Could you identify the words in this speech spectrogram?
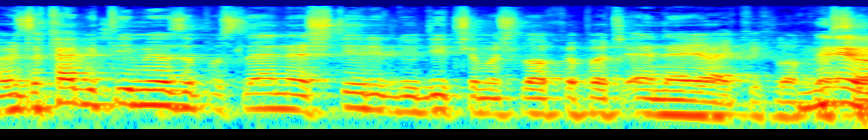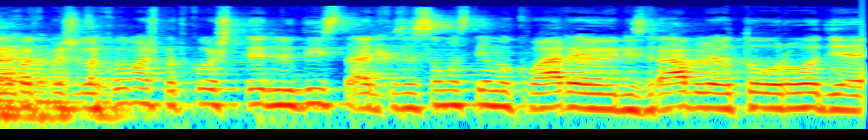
A veš, zakaj bi ti imel zaposlene štiri ljudi, če imaš lahko pač ene AI, ki jih lahko Ne, vse ampak pač lahko imaš pa tako štiri ljudi, stari, ki se samo s tem ukvarjajo in izrabljajo to urodje,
